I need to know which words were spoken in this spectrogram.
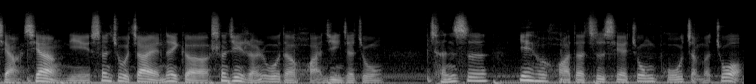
想象你身处在那个圣经人物的环境之中，沉思耶和华的这些宗仆怎么做，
